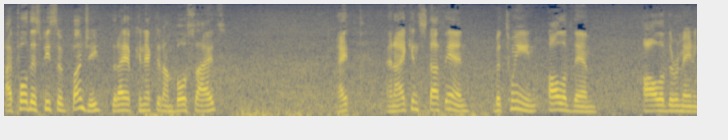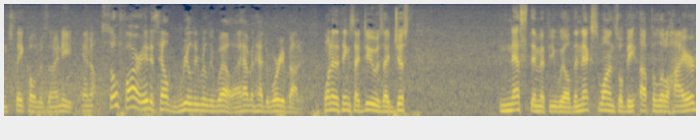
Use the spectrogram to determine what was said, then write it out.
I pull this piece of bungee that I have connected on both sides, right? And I can stuff in between all of them all of the remaining stakeholders that I need. And so far, it has held really, really well. I haven't had to worry about it. One of the things I do is I just nest them, if you will. The next ones will be up a little higher,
